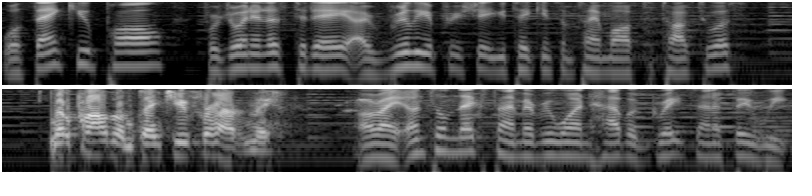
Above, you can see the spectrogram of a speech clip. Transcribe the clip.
Well, thank you, Paul, for joining us today. I really appreciate you taking some time off to talk to us. No problem. Thank you for having me. All right, until next time, everyone, have a great Santa Fe week.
